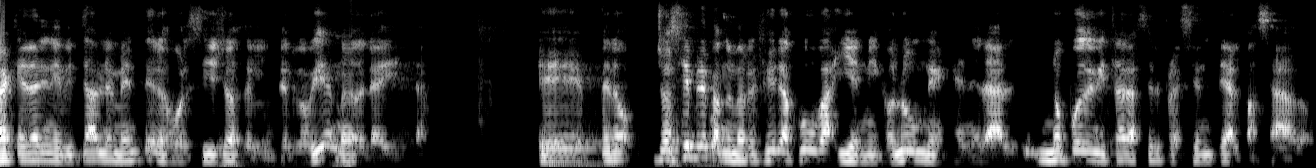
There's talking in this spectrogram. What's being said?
va a quedar inevitablemente en los bolsillos del, gobierno de la isla. Eh, pero yo siempre cuando me refiero a Cuba y en mi columna en general, no puedo evitar hacer presente al pasado.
